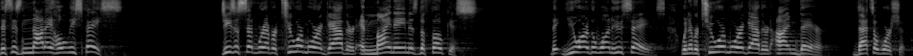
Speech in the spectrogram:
This is not a holy space. Jesus said, wherever two or more are gathered, and my name is the focus, that you are the one who saves. Whenever two or more are gathered, I'm there. That's a worship.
